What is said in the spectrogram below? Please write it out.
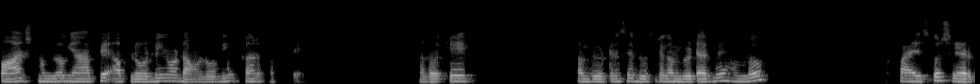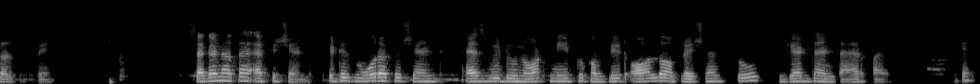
फास्ट हम लोग यहाँ पे अपलोडिंग और डाउनलोडिंग कर सकते हैं। मतलब तो एक कंप्यूटर से दूसरे कंप्यूटर में हम लोग फाइल्स को शेयर कर सकते हैं। सेकंड आता है efficient it is more efficient as we do not need to complete all the operations to get the entire file ठीक है?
